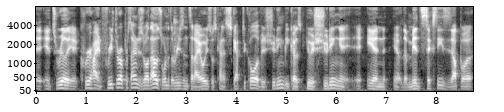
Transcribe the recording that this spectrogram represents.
it's really a career high in free throw percentage as well. That was one of the reasons that I always was kind of skeptical of his shooting because he was shooting in, in you know the mid 60s. He's up uh,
